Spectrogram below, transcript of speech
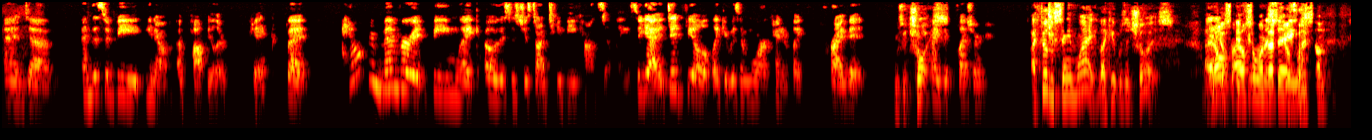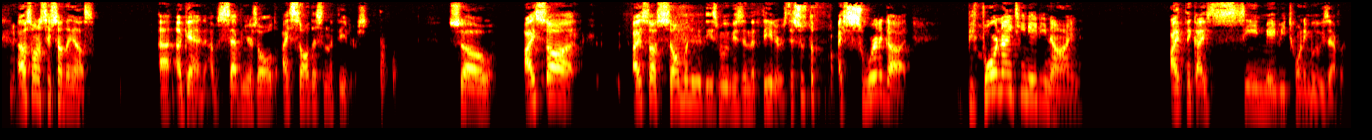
and um, and this would be you know a popular pick, but I don't remember it being like, oh, this is just on TV constantly. So yeah, it did feel like it was a more kind of like private It was a choice. private pleasure. I feel the same way. Like it was a choice. I also, I also want to say like- some. I also want to say something else. Uh, again, I was seven years old. I saw this in the theaters, so I saw, I saw so many of these movies in the theaters. This was the. I swear to God, before 1989, I think I've seen maybe 20 movies ever.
